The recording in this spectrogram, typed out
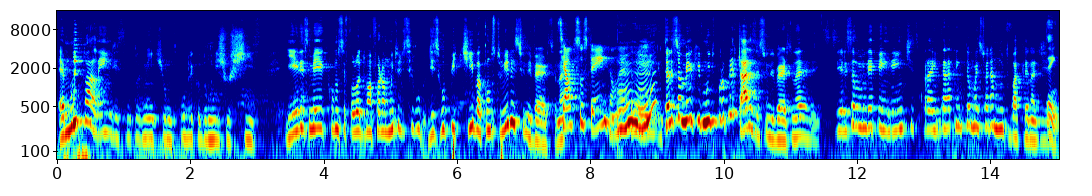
É muito além de simplesmente um público do nicho X. E eles meio, como você falou, de uma forma muito disruptiva, construíram esse universo, né? Se autossustentam, né? Uhum. Então eles são meio que muito proprietários desse universo, né? Se eles são independentes, para entrar tem que ter uma história muito bacana de,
